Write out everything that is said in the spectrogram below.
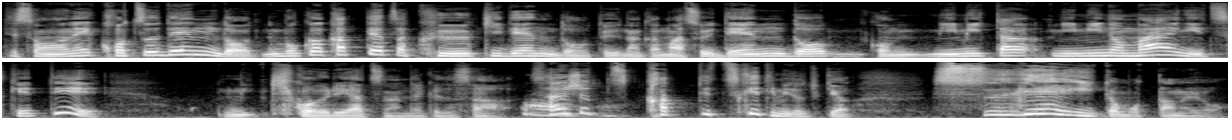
で、そのね、骨伝導、僕が買ったやつは空気伝導という、なんかまあそういう伝導、こう耳た、耳の前につけて、み聞こえるやつなんだけどさ、最初つ買ってつけてみたときは、すげえいいと思ったのよ。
